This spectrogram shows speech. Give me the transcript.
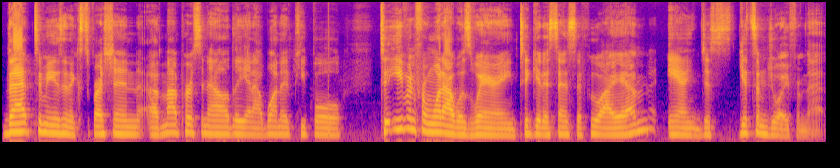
That to me is an expression of my personality and i wanted people to even from what i was wearing to get a sense of who i am and just get some joy from that.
